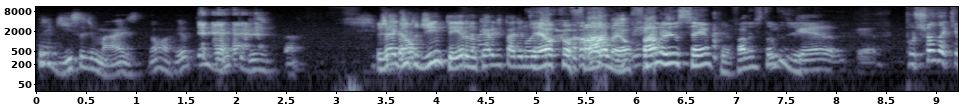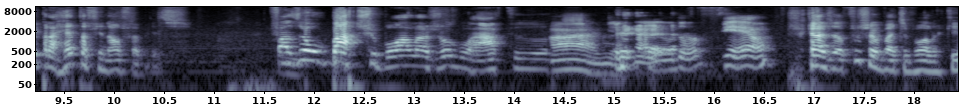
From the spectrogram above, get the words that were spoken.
preguiça demais. Não, eu tenho muito preguiça de Eu já edito então, o dia inteiro, não quero editar de noite. É o que eu falo, eu falo isso sempre. Eu falo isso todo não dia. Quero, não quero. Puxando aqui pra reta final, Fabrício fazer um bate-bola, jogo rápido. Ai, meu Deus, eu fiel. Cara, já puxa o bate-bola aqui.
